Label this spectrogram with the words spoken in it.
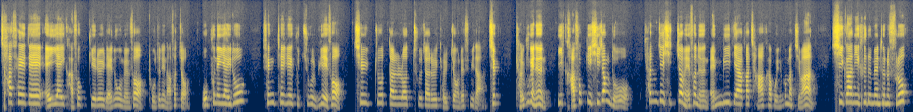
차세대 AI 가속기를 내놓으면서 도전에 나섰죠. 오픈 AI도 생태계 구축을 위해서 7조 달러 투자를 결정을 했습니다. 즉 결국에는 이 가속기 시장도 현재 시점에서는 엔비디아가 장악하고 있는 건 맞지만 시간이 흐르면 흐를수록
